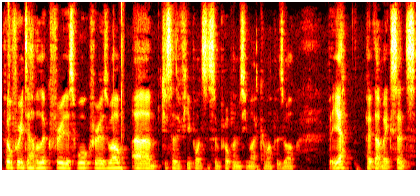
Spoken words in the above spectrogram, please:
Feel free to have a look through this walkthrough as well. Um, just has a few points and some problems you might come up as well. But yeah, hope that makes sense.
